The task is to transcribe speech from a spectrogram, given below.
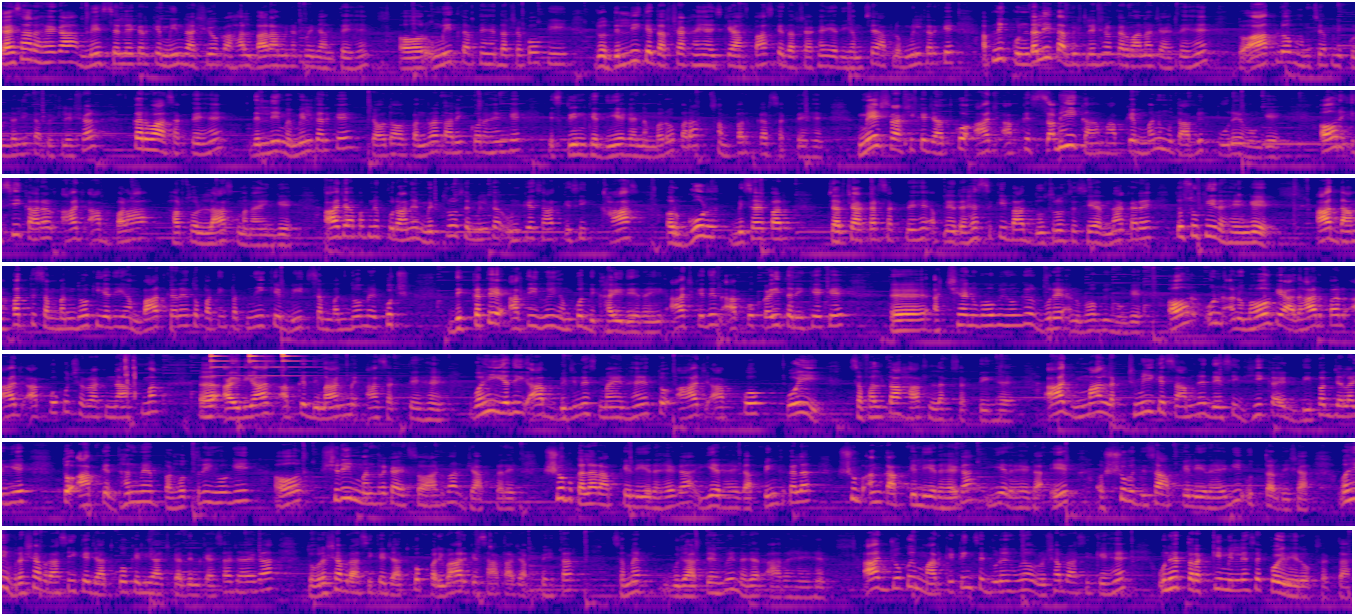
कैसा रहेगा मेष से लेकर के मीन राशियों का हाल 12 मिनट में जानते हैं और उम्मीद करते हैं दर्शकों की जो दिल्ली के दर्शक हैं या इसके आसपास के दर्शक हैं, यदि हमसे आप लोग मिल करके अपनी कुंडली का विश्लेषण करवाना चाहते हैं तो आप लोग हमसे अपनी कुंडली का विश्लेषण करवा सकते हैं। दिल्ली में मिल करके 14 और 15 तारीख को रहेंगे। स्क्रीन के दिए गए नंबरों पर आप संपर्क कर सकते हैं। मेष राशि के जातकों, आज आपके सभी काम आपके मन मुताबिक पूरे होंगे। और इसी कारण आज आप बड़ा हर्षोल्लास मनाएँगे। आज आप अपने पुराने मित्रों से मिलकर उनके साथ किसी खास और गुड़ विषय पर चर्चा कर सकते हैं, अपने रहस्य की बात दूसरों से शेयर ना करें तो सुखी रहेंगे। आज दाम्पत्य संबंधों की यदि हम बात करें तो पति पत्नी के बीच संबंधों में कुछ दिक्कतें आती हुई हमको दिखाई दे रही आज के दिन आपको कई तरीके के अच्छे अनुभव भी होंगे और बुरे अनुभव भी होंगे। और उन अनुभवों के आधार पर आज आपको कुछ रचनात्मक आइडियाज़ आपके दिमाग में आ सकते हैं। वहीं यदि आप बिजनेसमैन हैं तो आज आपको कोई सफलता हाथ लग सकती है। आज माँ लक्ष्मी के सामने देसी घी का एक दीपक जलाइए तो आपके धन में बढ़ोतरी होगी और श्री मंत्र का 108 बार जाप करें। शुभ कलर आपके लिए रहेगा, ये रहेगा पिंक कलर, शुभ अंक आपके लिए रहेगा, ये रहेगा एक, और शुभ दिशा आपके लिए रहेगी उत्तर दिशा। वहीं वृषभ राशि के जातकों के लिए आज का दिन कैसा जाएगा? तो वृषभ राशि के जातकों, परिवार के साथ आज आप बेहतर समय गुजारते हुए नज़र आ रहे हैं। आज जो कोई मार्केटिंग से जुड़े हुए और वृषभ राशि के हैं, उन्हें तरक्की मिलने से कोई नहीं रोक सकता।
